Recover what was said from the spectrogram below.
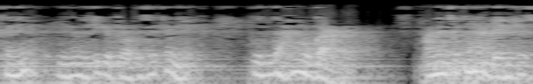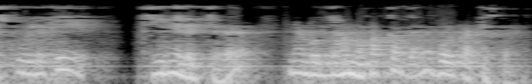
කෙනෙක් යුනිවර්සිටි ප්‍රොෆෙසර් කෙනෙක් බුද්ධහම උගන්වනවා. අනිත් එක ඩෙන්ටල් ස්කූල් එකේ සීනියර් ලෙක්චරර් මම බුද්ධහම මොකක්වත් දන්නේ ෆුල් ප්‍රැක්ටිස් කරනවා.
